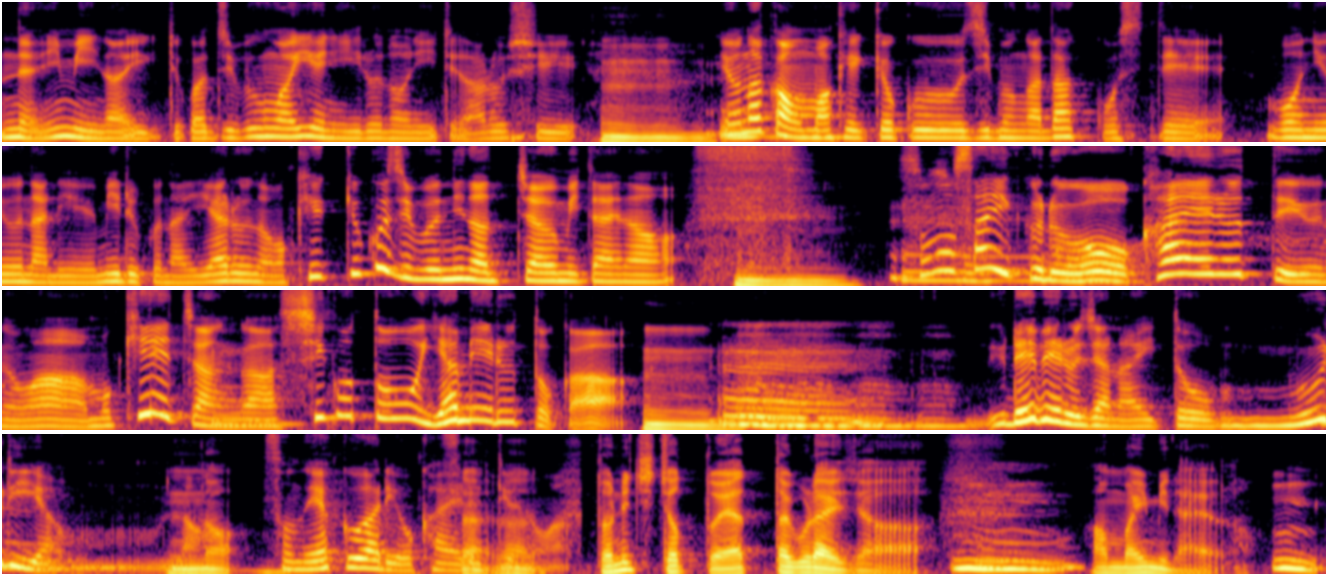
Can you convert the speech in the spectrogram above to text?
ね、意味ないっていうか、自分は家にいるのにってなるし、うん。夜中もまあ結局自分が抱っこして、母乳なりミルクなりやるのは結局自分になっちゃうみたいな、うん。そのサイクルを変えるっていうのは、もうケイちゃんが仕事を辞めるとか、うん。うんうんうんレベルじゃないと無理やんな。なその役割を変えるっていうのはな。。土日ちょっとやったぐらいじゃ、うん。あんま意味ないよな。うん。意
